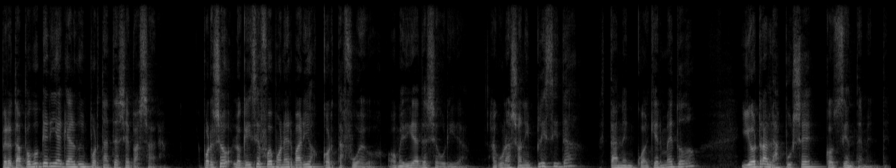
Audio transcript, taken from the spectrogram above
pero tampoco quería que algo importante se pasara. Por eso lo que hice fue poner varios cortafuegos o medidas de seguridad. Algunas son implícitas, están en cualquier método, y otras las puse conscientemente.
